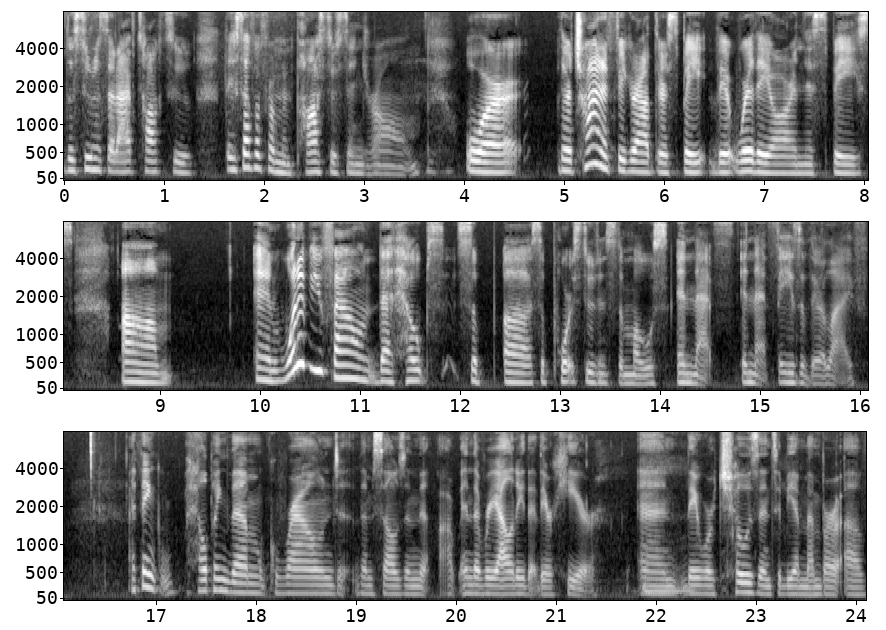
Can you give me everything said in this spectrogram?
the students that I've talked to, they suffer from imposter syndrome, or they're trying to figure out their space, their, where they are in this space. Um, and what have you found that helps uh, support students the most in that in that phase of their life? I think helping them ground themselves in the uh, in the reality that they're here and they were chosen to be a member of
